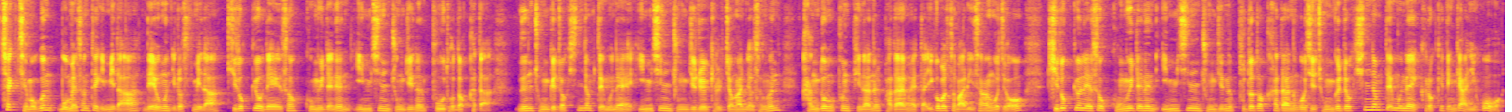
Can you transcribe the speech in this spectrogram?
책 제목은 몸의 선택입니다. 내용은 이렇습니다. 기독교 내에서 공유되는 임신 중지는 부도덕하다. 는 종교적 신념 때문에 임신 중지를 결정한 여성은 강도 높은 비난을 받아야만 했다. 이거 벌써 말이 이상한 거죠. 기독교 내에서 공유되는 임신 중지는 부도덕하다는 것이 종교적 신념 때문에 그렇게 된 게 아니고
